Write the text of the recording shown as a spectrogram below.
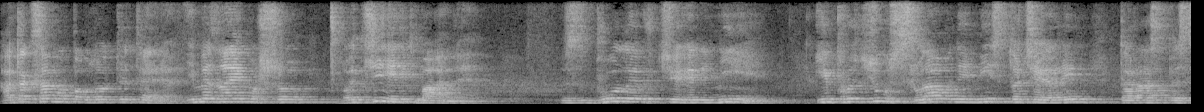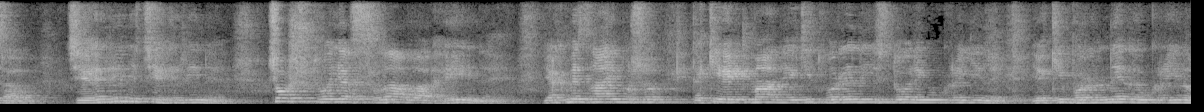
А так само Павло Тетеря. І ми знаємо, що оці гетьмани були в Чигирині, і про цю славне місто Чигирин Тарас писав: Чигирине, Чигирине, чого ж твоя слава гине? Як ми знаємо, що такі гетьмани, які творили історію України, які боронили Україну,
